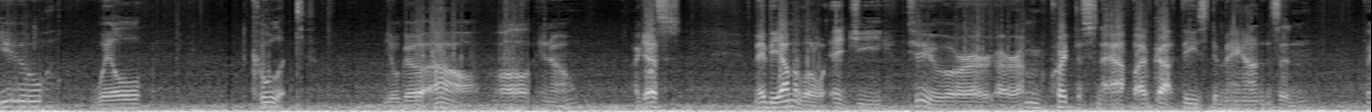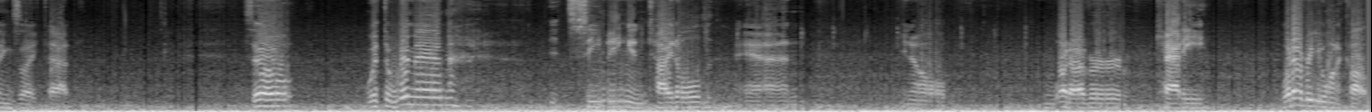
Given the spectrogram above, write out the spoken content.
you will cool it. You'll go, oh, well, you know, I guess maybe I'm a little edgy too, or, or I'm quick to snap. I've got these demands and things like that. So, with the women seeming entitled and, you know, whatever, catty, whatever you want to call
